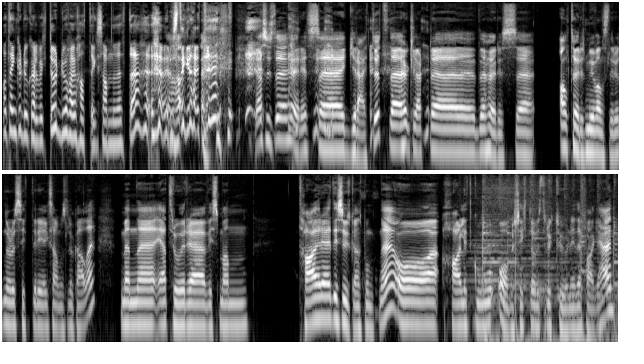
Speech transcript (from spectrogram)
Hva tenker du, Karl Viktor? Du har jo hatt eksamen i dette. Høres ja. det greit ut? jeg syns det høres uh, greit ut. Det er jo klart uh, det høres uh, Alt høres mye vanskeligere ut når du sitter i eksamenslokalet, men eh, jeg tror eh, hvis man tar eh, disse utgangspunktene og har litt god oversikt over strukturen i det faget her,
